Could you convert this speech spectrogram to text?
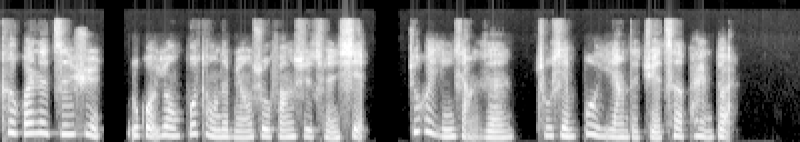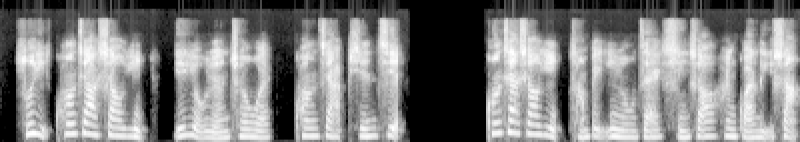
客观的资讯如果用不同的描述方式呈现，就会影响人。出现不一样的决策判断，所以框架效应也有人称为框架偏见。框架效应常被应用在行销和管理上，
